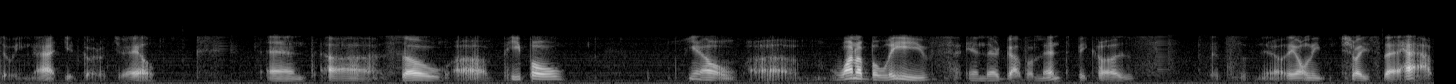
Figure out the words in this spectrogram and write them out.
doing that, you'd go to jail. And uh, so uh, people, you know, uh, want to believe in their government because it's you know the only choice they have.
